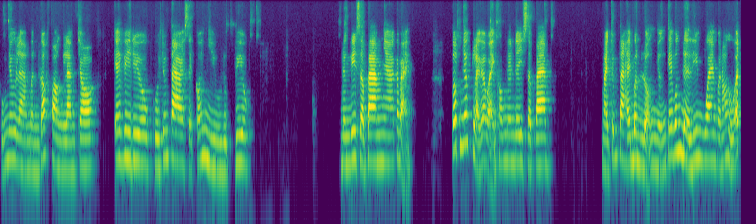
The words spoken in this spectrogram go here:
cũng như là mình góp phần làm cho cái video của chúng ta sẽ có nhiều lượt view. Đừng đi spam nha các bạn. Tốt nhất là các bạn không nên đi spam, mà chúng ta hãy bình luận những cái vấn đề liên quan và nó hữu ích.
